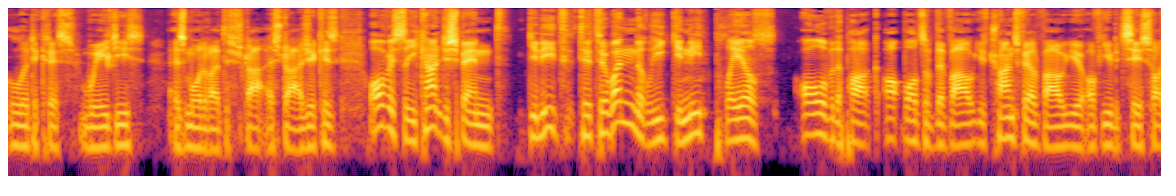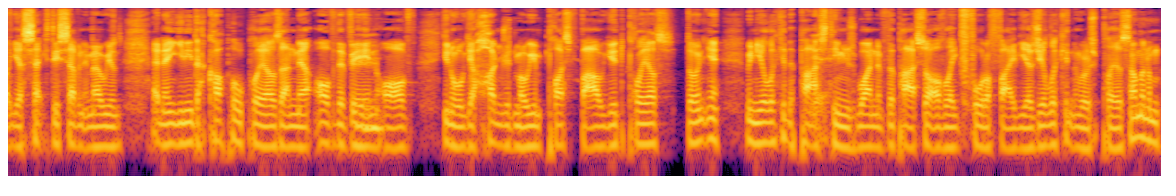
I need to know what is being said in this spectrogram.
ludicrous wages as more of a, a strategy because obviously you can't just spend. You need to to win the league. You need players all over the park, upwards of the value, transfer value of, you would say, sort of your 60, 70 million. And then you need a couple players in there of the vein mm. of, you know, your 100 million plus valued players, don't you? When you look at the past teams, one of the past sort of like four or five years, you're looking at those players. Some of them,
